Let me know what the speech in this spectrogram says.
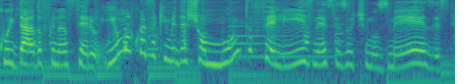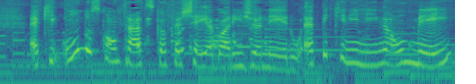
cuidado financeiro? E uma coisa que me deixou muito feliz nesses últimos meses é que um dos contratos que eu fechei agora em janeiro é pequenininho, é um MEI,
